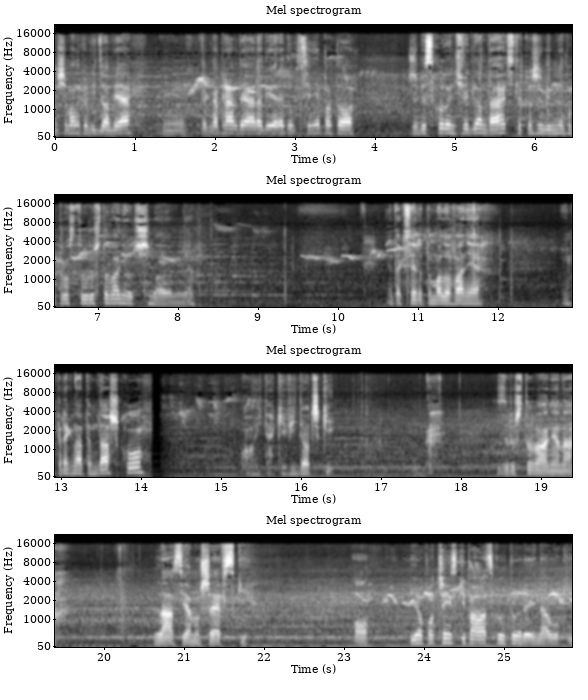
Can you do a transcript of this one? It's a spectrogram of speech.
No siemanko widzowie. Mm, Tak naprawdę ja robię redukcję nie po to, żeby schudnąć i wyglądać, tylko żeby mnie po prostu rusztowanie utrzymało, nie? Ja tak serio to malowanie impregnatem daszku. Oj, takie widoczki z rusztowania na Las Januszewski. O, i Opoczyński Pałac Kultury i Nauki.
